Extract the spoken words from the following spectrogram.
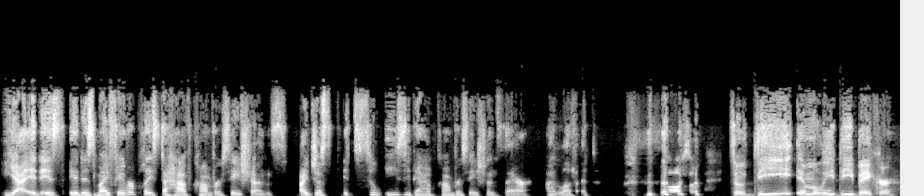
yeah, it is. It is my favorite place to have conversations. I just, it's so easy to have conversations there. I love it. awesome. So the Emily D. Baker.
